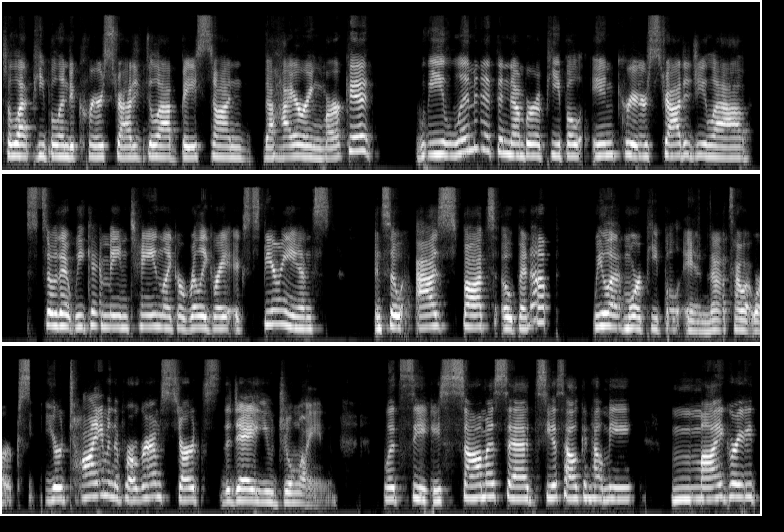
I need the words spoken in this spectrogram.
to let people into career strategy lab based on the hiring market. We limit the number of people in career strategy lab so that we can maintain like a really great experience. And so as spots open up, we let more people in. That's how it works. Your time in the program starts the day you join. Let's see. Sama said CSL can help me migrate,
